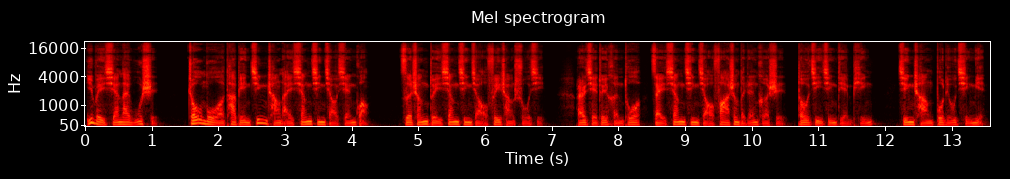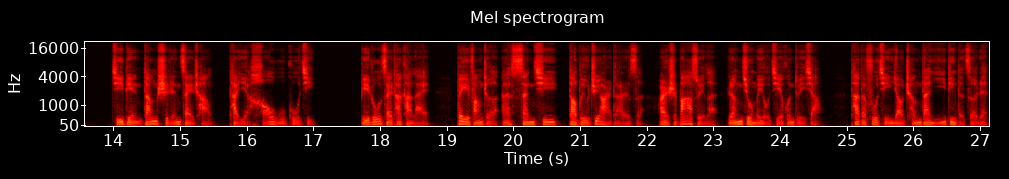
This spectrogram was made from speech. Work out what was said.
因为闲来无事，周末他便经常来相亲角闲逛。自称对相亲角非常熟悉，而且对很多在相亲角发生的人和事都进行点评，经常不留情面，即便当事人在场，他也毫无顾忌。比如在他看来，被访者 S 三七 WG 二的儿子二十八岁了，仍旧没有结婚对象，他的父亲要承担一定的责任。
